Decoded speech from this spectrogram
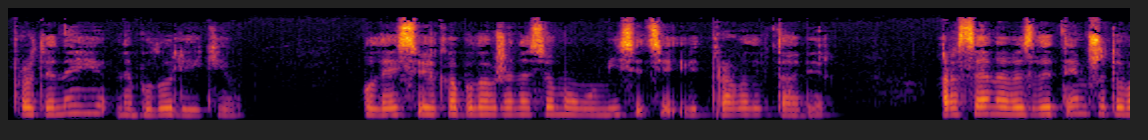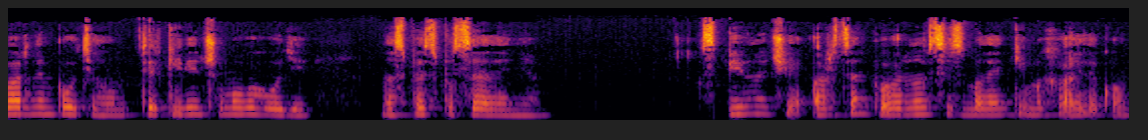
проти неї не було ліків. Олесю, яка була вже на сьомому місяці, відправили в табір. Арсена везли тим же товарним потягом, тільки в іншому вагоді, на спецпоселення. З півночі Арсен повернувся з маленьким Михайликом.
